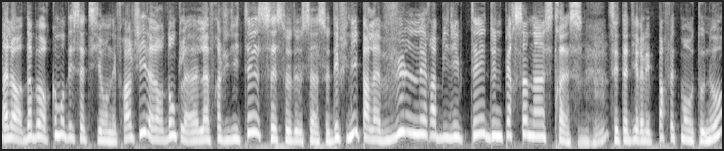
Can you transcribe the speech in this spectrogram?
Ah Alors d'abord, comment on décèle si on est fragile? Alors donc la, fragilité, ça se définit par la vulnérabilité d'une personne à un stress. Mhm. C'est-à-dire elle est parfaitement autonome,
